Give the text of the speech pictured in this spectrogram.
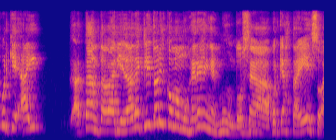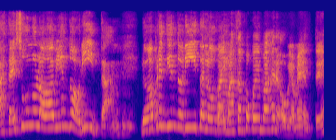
Porque hay a tanta variedad de clítoris como mujeres en el mundo, o sea, porque hasta eso, hasta eso uno lo va viendo ahorita, lo va aprendiendo ahorita, lo va... Además tampoco hay imágenes, obviamente,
